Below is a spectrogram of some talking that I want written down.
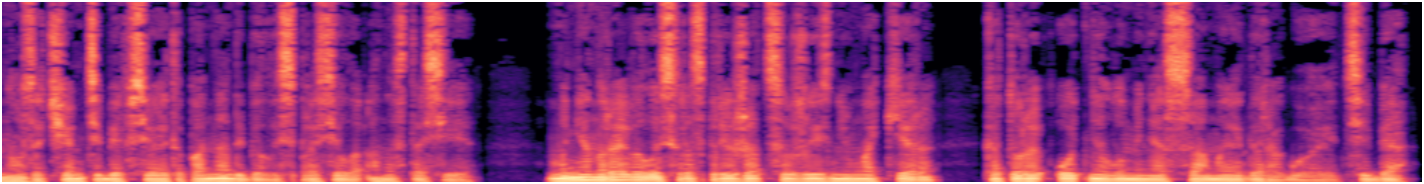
«Но зачем тебе все это понадобилось?» — спросила Анастасия. Мне нравилось распоряжаться жизнью Макера, который отнял у меня самое дорогое — тебя.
